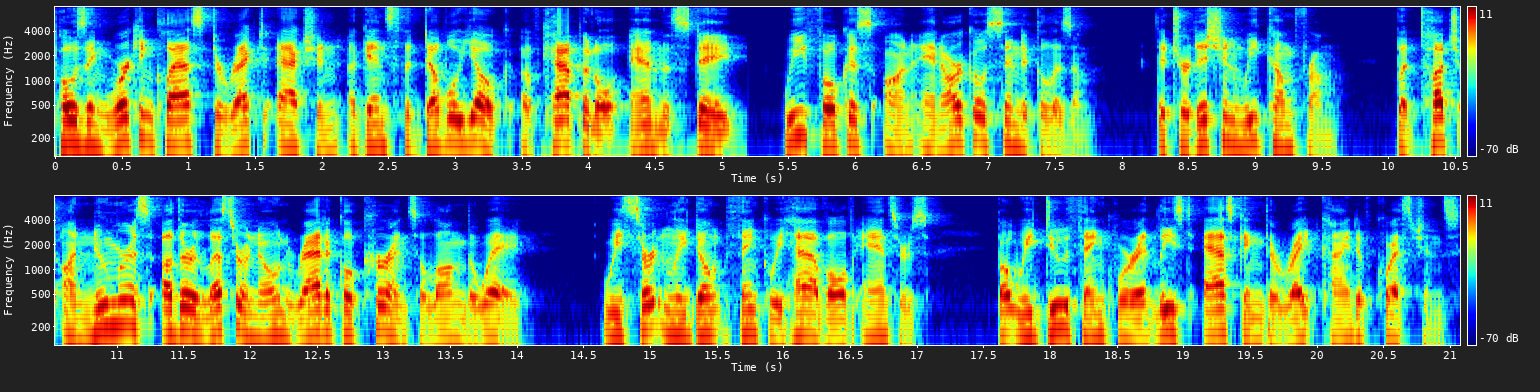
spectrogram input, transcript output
posing working class direct action against the double yoke of capital and the state. We focus on anarcho syndicalism, the tradition we come from, but touch on numerous other lesser known radical currents along the way. We certainly don't think we have all the answers, but we do think we're at least asking the right kind of questions.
